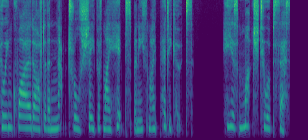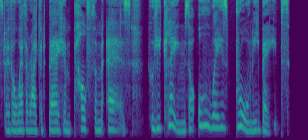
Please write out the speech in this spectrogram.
who inquired after the natural shape of my hips beneath my petticoats. He is much too obsessed over whether I could bear him Peltham heirs, who he claims are always brawny babes.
